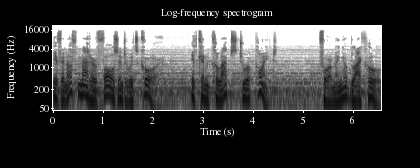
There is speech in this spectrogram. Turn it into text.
if enough matter falls into its core, it can collapse to a point forming a black hole.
